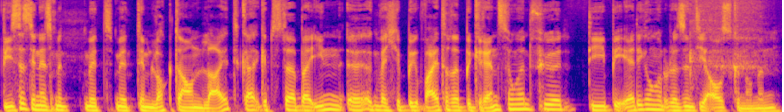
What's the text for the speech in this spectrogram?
Wie ist das denn jetzt mit, mit, mit dem Lockdown Light? Gibt es da bei Ihnen äh, irgendwelche be weitere Begrenzungen für die Beerdigungen oder sind die ausgenommen?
